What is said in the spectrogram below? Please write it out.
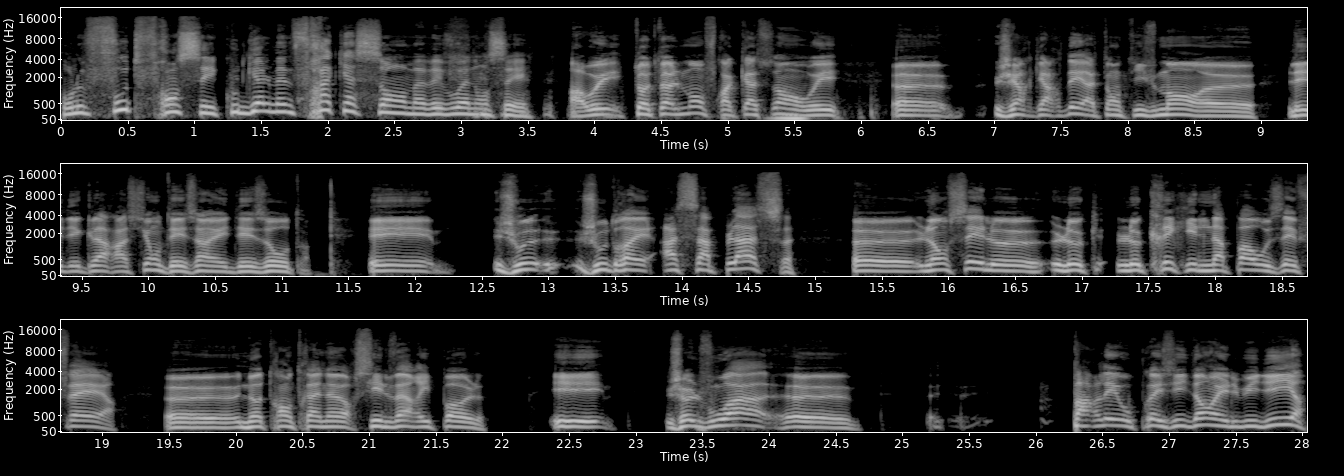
pour le foot français. Coup de gueule même fracassant, m'avez-vous annoncé? Ah oui, totalement fracassant, oui. Euh, J'ai regardé attentivement euh, les déclarations des uns et des autres. Et je, voudrais, à sa place, euh, lancer le, le, cri qu'il n'a pas osé faire, euh, notre entraîneur Sylvain Ripoll. Et je le vois euh, parler au président et lui dire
